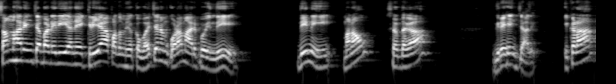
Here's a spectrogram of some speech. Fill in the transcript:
సంహరించబడిరి అనే క్రియాపదం యొక్క వచనం కూడా మారిపోయింది. దీన్ని మనం శ్రద్ధగా గ్రహించాలి. ఇక్కడ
